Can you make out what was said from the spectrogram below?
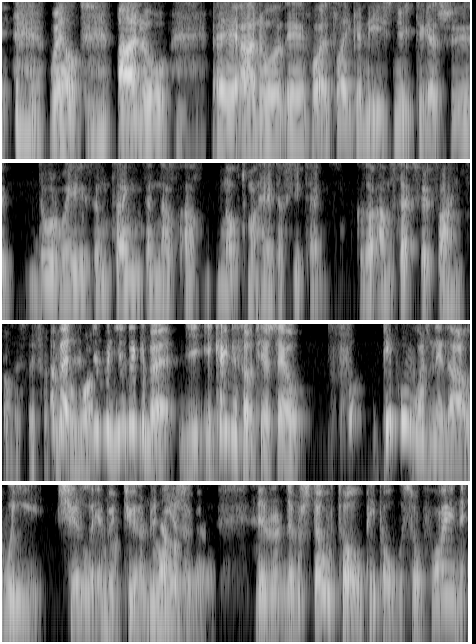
well, I know, uh, I know uh, what it's like in East Neuk to get through doorways and things, and I've, I've knocked my head a few times because I'm six foot five, obviously. For people, but when you think about it, you, you kind of thought to yourself, people weren't that wee, surely, about 200 no. years ago. They were, they were still tall people. So why?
